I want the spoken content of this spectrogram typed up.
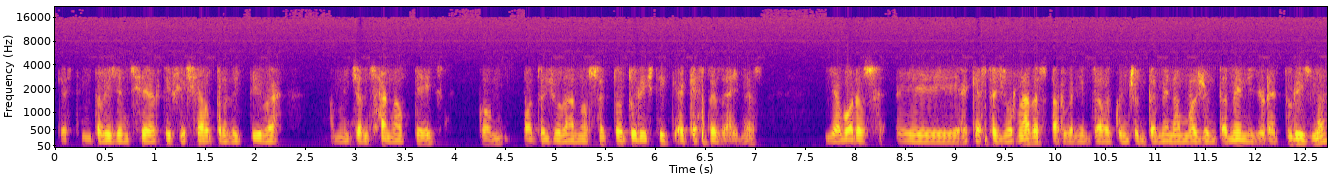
aquesta intel·ligència artificial predictiva mitjançant el text, com pot ajudar en el sector turístic aquestes eines. Llavors, eh, aquesta jornada està organitzada conjuntament amb l'Ajuntament i Lloret Turisme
